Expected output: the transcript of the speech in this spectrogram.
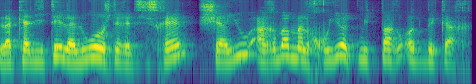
la qualité, la louange d'Eretz Israël, Arba Malchuyot Mitpar Bekar,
